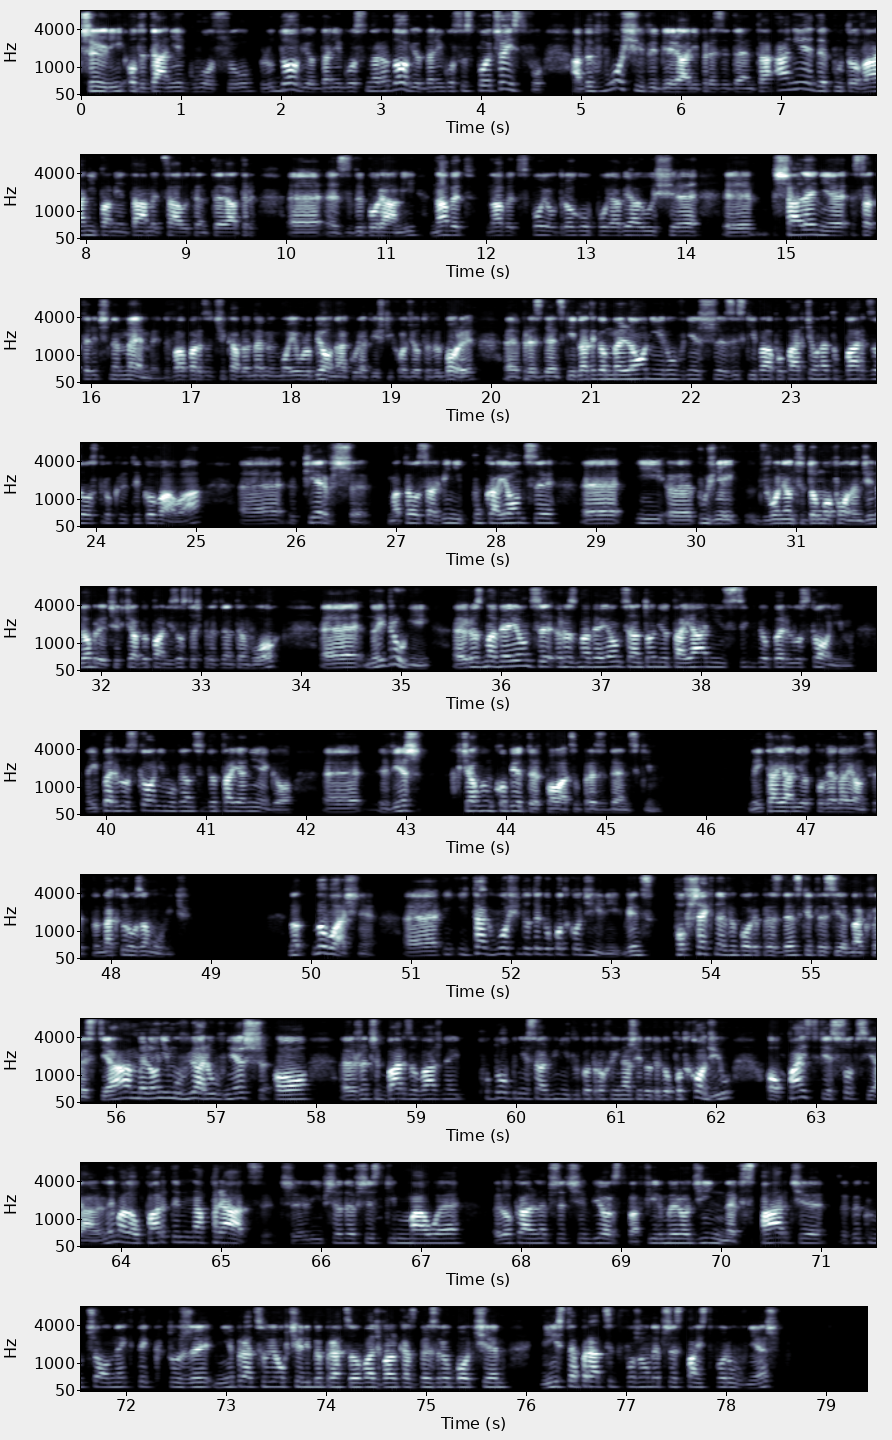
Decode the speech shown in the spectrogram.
czyli oddanie głosu ludowi, oddanie głosu narodowi, oddanie głosu społeczeństwu, aby Włosi wybierali prezydenta, a nie deputowani. Pamiętamy cały ten teatr e, z wyborami. Nawet, nawet swoją drogą pojawiały się e, szalenie satyryczne memy. Dwa bardzo ciekawe memy, moje ulubione akurat jeśli chodzi o te wybory e, prezydenckie. Dlatego Meloni również zyskiwała poparcie, ona to bardzo ostro krytykowała. E, pierwszy, Matteo Salvini pukający e, i e, później dzwoniący domofonem. Dzień dobry, czy chciałaby pani zostać prezydentem Włoch? No i drugi, rozmawiający, rozmawiający Antonio Tajani z Silvio Berlusconim. No i Berlusconi mówiący do Tajaniego, wiesz, chciałbym kobietę w pałacu prezydenckim. No i Tajani odpowiadający, na którą zamówić? No, no właśnie. I, I tak Włosi do tego podchodzili, więc powszechne wybory prezydenckie to jest jedna kwestia. Meloni mówiła również o e, rzeczy bardzo ważnej, podobnie Salvini, tylko trochę inaczej do tego podchodził, o państwie socjalnym, ale opartym na pracy, czyli przede wszystkim małe lokalne przedsiębiorstwa, firmy rodzinne, wsparcie wykluczonych, tych, którzy nie pracują, chcieliby pracować, walka z bezrobociem, miejsca pracy tworzone przez państwo również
